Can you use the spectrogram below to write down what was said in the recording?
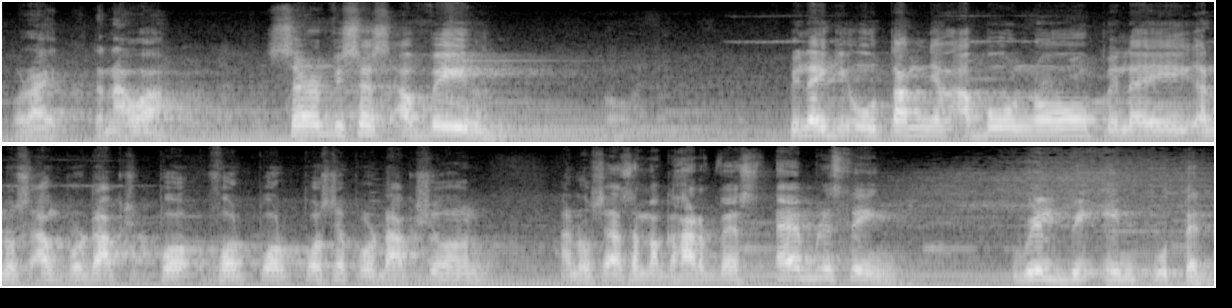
Alright, tanawa. Services availed. Pilay giutang niyang abono, pilay ano sa ang production for, purpose ng production, ano sa sa mag-harvest, everything will be inputted.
